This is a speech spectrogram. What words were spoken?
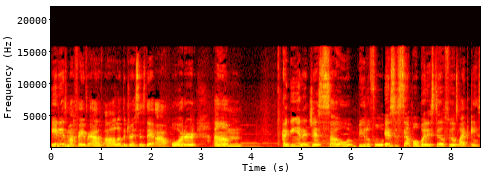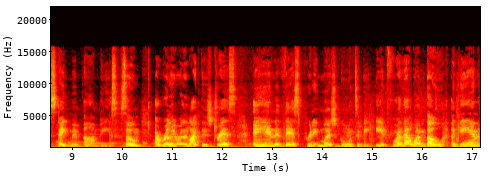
It is my favorite out of all of the dresses that I ordered. Um, again just so beautiful. It's simple but it still feels like a statement um, piece. So I really really like this dress and that's pretty much going to be it for that one though. Again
